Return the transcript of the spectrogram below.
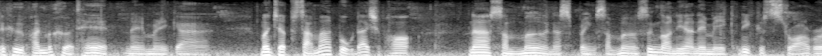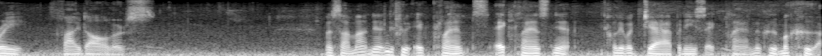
นี่คือพันธุ์มะเขือเทศในอเมริกา มันจะสามารถปลูกได้เฉพาะหน้าซัมเมอร์นะสปริงซัมเมอร์ซึ่งตอนนี้ในเมกนี่คือสตรอเบอรี่5 dollars มันสามารถเนี่ยนี่คือ eggplants eggplants เนี่ยเขาเรียกว่า Japanese eggplant ก็คือมะเขือ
